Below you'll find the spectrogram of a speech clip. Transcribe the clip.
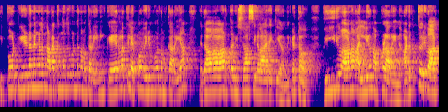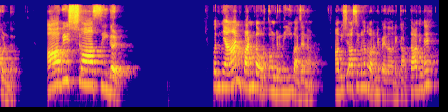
ഇപ്പോൾ പീഡനങ്ങൾ നടക്കുന്നത് കൊണ്ട് നമുക്കറിയാം. ഇനി കേരളത്തിൽ എപ്പം വരുമ്പോൾ നമുക്കറിയാം യഥാർത്ഥ വിശ്വാസികൾ ആരൊക്കെയാന്ന് കേട്ടോ? ഭീരുവാണോ അല്ലയോ എന്ന് അപ്പോഴറിയുന്നത് അടുത്തൊരു വാക്കുണ്ട്. അവിശ്വാസികൾ. ഇപ്പൊ ഞാൻ പണ്ട് ഓർത്തുകൊണ്ടിരുന്ന ഈ വചനം അവിശ്വാസികൾ എന്ന് പറഞ്ഞപ്പോ ഏതാ പറയുക കർത്താവിനെ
